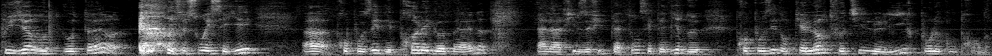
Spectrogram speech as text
plusieurs auteurs se sont essayés à proposer des prolégomènes à la philosophie de Platon, c'est-à-dire de proposer dans quel ordre faut-il le lire pour le comprendre.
